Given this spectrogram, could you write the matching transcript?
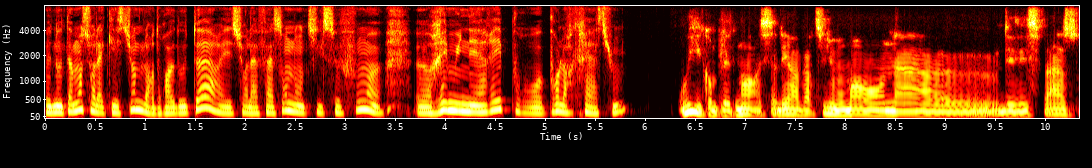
notamment sur la question de leurs droits d'auteur et sur la façon dont ils se font euh, rémunérer pour, pour leur création? Oui, complètement. C'est-à-dire à partir du moment où on a euh, des espaces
